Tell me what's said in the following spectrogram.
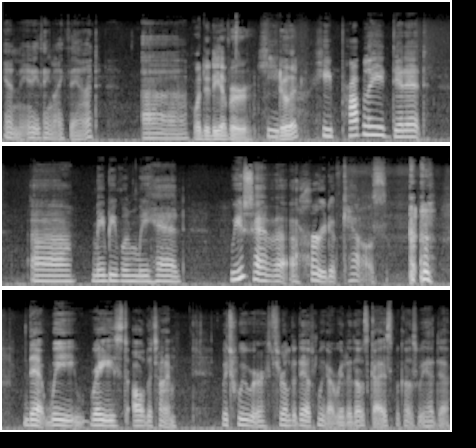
in anything like that. Uh, What did he ever He- do it? he probably did it. Uh, maybe when we had, we used to have a, a herd of cows that we raised all the time, which we were thrilled to death when we got rid of those guys because we had to.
